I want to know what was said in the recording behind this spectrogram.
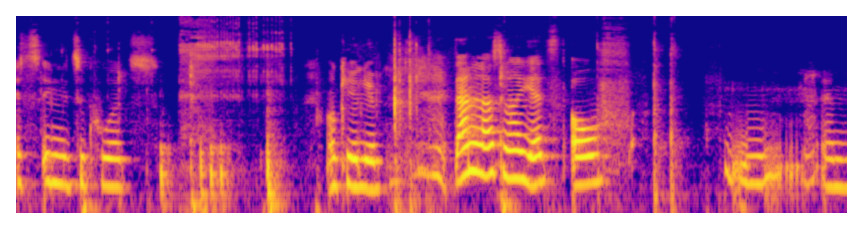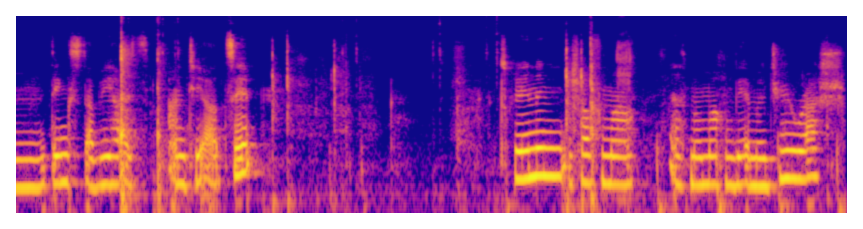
ist irgendwie zu kurz. Okay, lieb. Dann lassen wir jetzt auf mm, ähm, Dings da, wie heißt Anti-AC. Training. Ich hoffe mal, erstmal machen wir MLG Rush.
